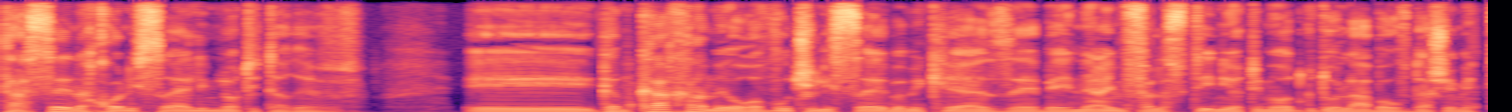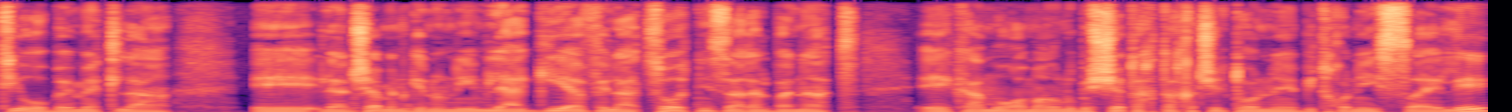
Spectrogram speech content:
תעשה נכון ישראל אם לא תתערב. אה, גם ככה המעורבות של ישראל במקרה הזה בעיניים פלסטיניות היא מאוד גדולה בעובדה שהם התירו באמת אה, לאנשי המנגנונים להגיע ולעצור את ניזאר אל-בנאת, אה, כאמור אמרנו, בשטח תחת שלטון ביטחוני ישראלי.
